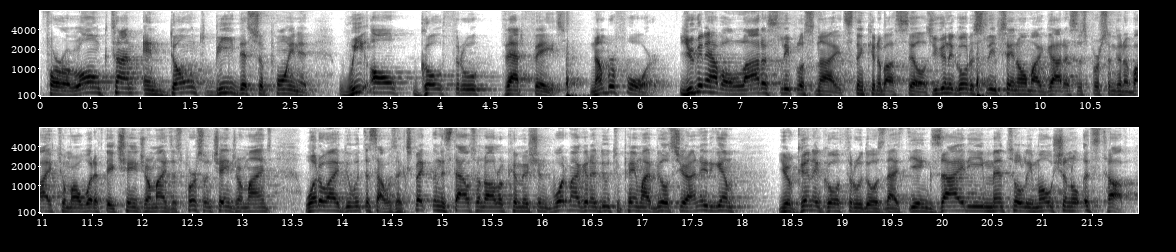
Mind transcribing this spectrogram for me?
for a long time and don't be disappointed. We all go through that phase. Number four, you're gonna have a lot of sleepless nights thinking about sales. You're gonna go to sleep saying, Oh my God, is this person gonna buy tomorrow? What if they change their minds? This person changed their minds. What do I do with this? I was expecting this thousand dollar commission. What am I gonna do to pay my bills here? I need to get them. You're gonna go through those nights. The anxiety, mental, emotional, it's tough.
